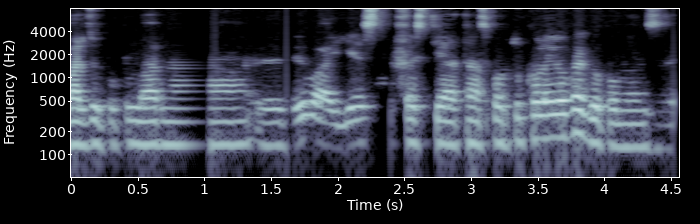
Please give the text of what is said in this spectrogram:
bardzo popularna y, była i jest kwestia transportu kolejowego pomiędzy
